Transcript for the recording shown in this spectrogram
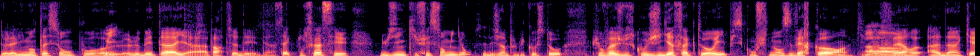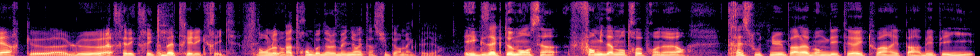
de l'alimentation pour le, bétail à, partir des, insectes. Donc ça, c'est une usine qui fait 100 millions, c'est déjà un peu plus costaud. Puis on va jusqu'au Gigafactory, puisqu'on finance Vercor, qui va ah. faire à Dunkerque le, la batterie électrique. La batterie électrique. Dont le patron Bonhomme Maignan est un super mec d'ailleurs. Exactement, c'est un formidable entrepreneur très soutenu par la Banque des Territoires et par BPI.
